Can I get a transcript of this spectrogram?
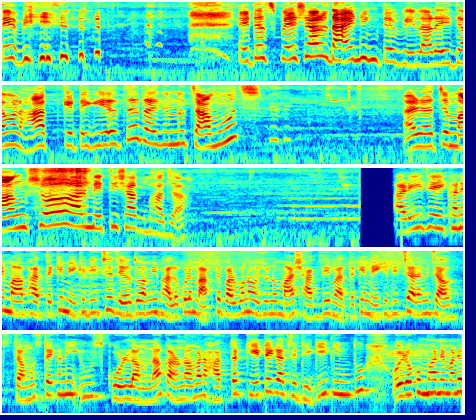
টেবিল এটা স্পেশাল ডাইনিং টেবিল আর এই যে আমার হাত কেটে গিয়েছে, তাই জন্য চামচ। আর হচ্ছে মাংস আর মেথি শাক ভাজা। আর এই যে এইখানে মা ভাতটাকে মেখে দিচ্ছে, যেহেতু আমি ভালো করে মাখতে পারব না ওই জন্য মা শাক দিয়ে ভাতটাকে মেখে দিচ্ছে, আর আমি চামচটা এখানে ইউজ করলাম না, কারণ আমার হাতটা কেটে গেছে ঠিকই, কিন্তু ওই রকম মানে মানে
